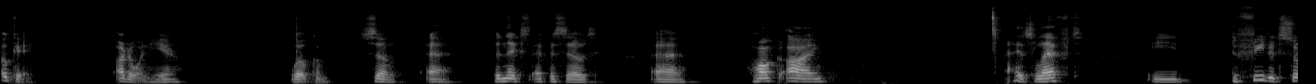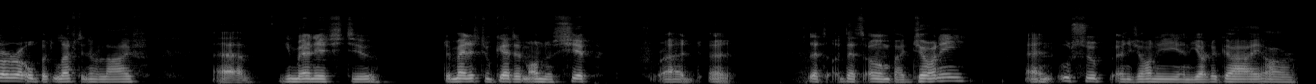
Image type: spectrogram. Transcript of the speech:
Okay, other one here. Welcome. So, uh, the next episode, uh, Hawkeye has left. He defeated Zoro but left him alive. Um, he managed to, they managed to get him on a ship uh, uh, that that's owned by Johnny, and Usopp and Johnny and the other guy are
